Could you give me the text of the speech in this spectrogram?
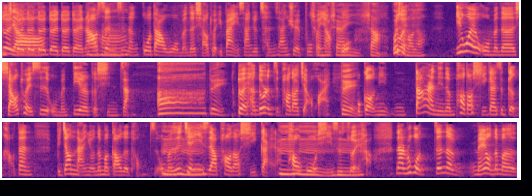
交。对对对对对对对对，然后甚至能过到我们的小腿一半以上，就承山穴部分要过以上。为什么呢？因为我们的小腿是我们第二个心脏。啊，对对，很多人只泡到脚踝，对，不够。你当然你能泡到膝盖是更好，但比较难有那么高的筒子。嗯、我们是建议是要泡到膝盖啊，嗯、泡过膝是最好。嗯、那如果真的没有那么。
